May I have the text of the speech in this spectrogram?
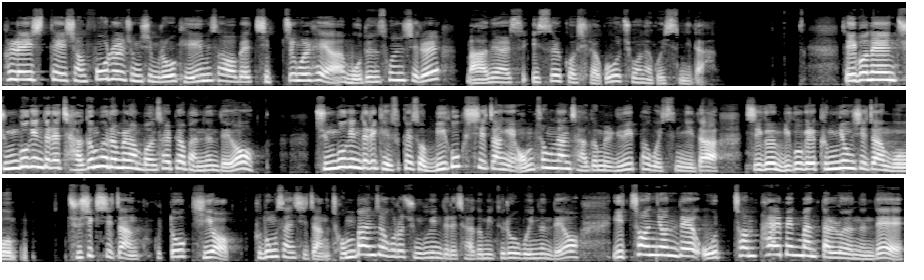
플레이스테이션 4를 중심으로 게임 사업에 집중을 해야 모든 손실을 만회할 수 있을 것이라고 조언하고 있습니다. 자, 이번엔 중국인들의 자금 흐름을 한번 살펴봤는데요. 중국인들이 계속해서 미국 시장에 엄청난 자금을 유입하고 있습니다. 지금 미국의 금융시장, 뭐 주식시장, 또 기업, 부동산 시장 전반적으로 중국인들의 자금이 들어오고 있는데요. 2000년대 5,800만 달러였는데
